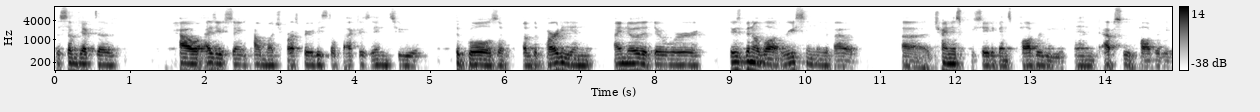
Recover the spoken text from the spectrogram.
the subject of how, as you're saying, how much prosperity still factors into the goals of, of the party. And I know that there were there's been a lot recently about uh, China's crusade against poverty and absolute poverty.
